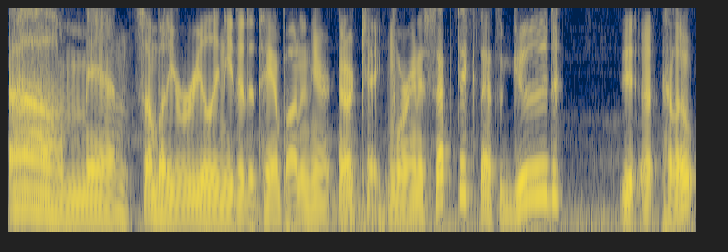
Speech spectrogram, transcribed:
Oh man, somebody really needed a tampon in here. Okay, more antiseptic. That's good. Uh, hello?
